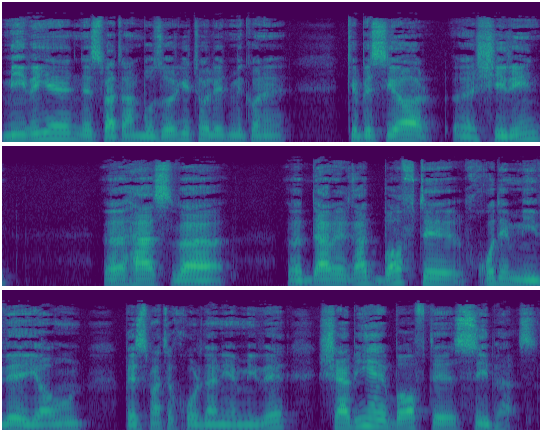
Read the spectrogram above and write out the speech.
میوه نسبتا بزرگی تولید می‌کنه که بسیار شیرین هست و در حقیقت بافت خود میوه یا اون قسمت خوردنی میوه شبیه بافت سیب هست.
